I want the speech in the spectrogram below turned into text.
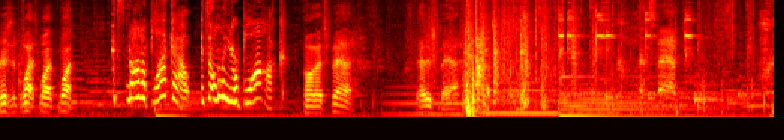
What is it? What, what, what? It's not a blackout. It's only your block. Oh, that's bad. That is bad. That's bad. Oh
